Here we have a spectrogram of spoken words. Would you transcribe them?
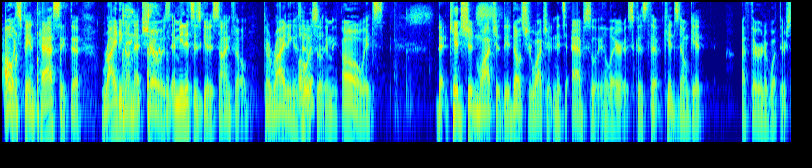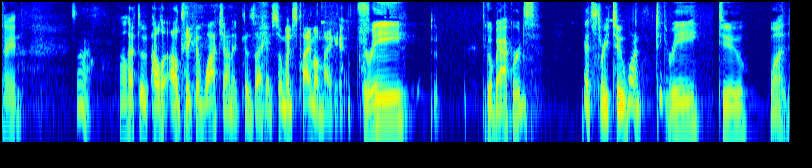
oh, it's fantastic. The writing on that show is, I mean, it's as good as Seinfeld. The writing is oh, absolutely, is oh, it's that kids shouldn't watch it. The adults should watch it, and it's absolutely hilarious because the kids don't get a third of what they're saying. Huh. I'll have to. I'll I'll take a watch on it because I have so much time on my hands. Three. To go backwards. It's three, two, one. Three, two, one.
